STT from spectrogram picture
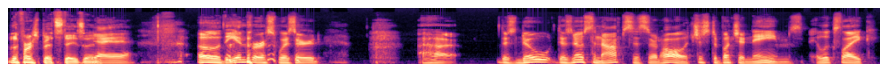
The first bit stays in. yeah, yeah, yeah. Oh, the inverse wizard. Uh, there's no there's no synopsis at all. It's just a bunch of names. It looks like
